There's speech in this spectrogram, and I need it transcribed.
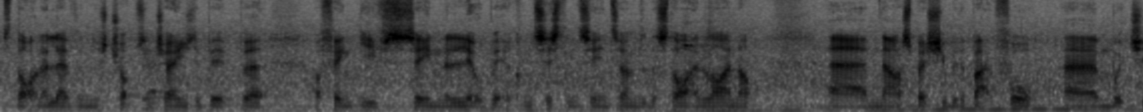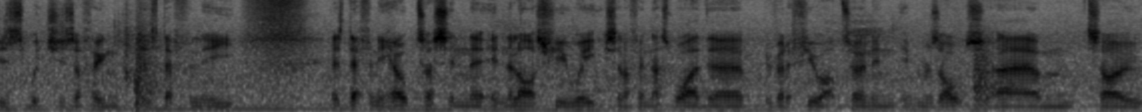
starting eleven has chopped and changed a bit. But I think you've seen a little bit of consistency in terms of the starting lineup um, now, especially with the back four, um, which is which is I think has definitely has definitely helped us in the in the last few weeks, and I think that's why the, we've had a few upturn in, in results. Um, so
